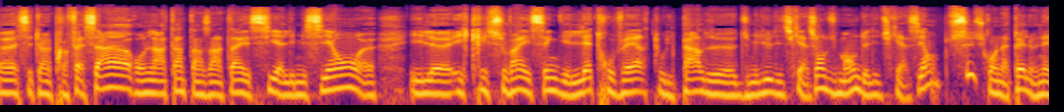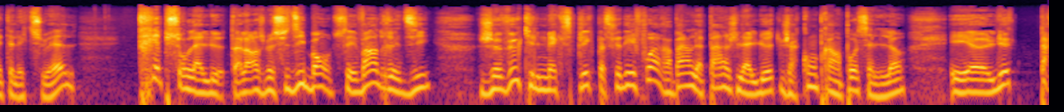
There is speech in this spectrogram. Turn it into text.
euh, c'est un professeur, on l'entend de temps en temps ici à l'émission. Euh, il euh, écrit souvent, il signe des lettres ouvertes où il parle du milieu de l'éducation, du monde de l'éducation. C'est ce qu'on appelle un intellectuel tripe sur la lutte. Alors, je me suis dit, bon, c'est vendredi, je veux qu'il m'explique, parce que des fois, Robert Lepage, la lutte, je la comprends pas celle-là. Et euh, Luc par-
